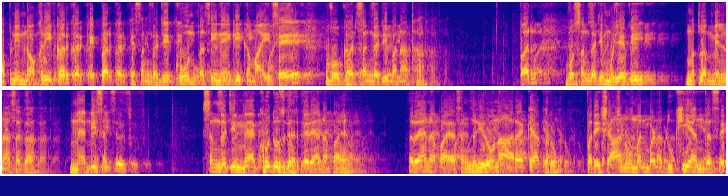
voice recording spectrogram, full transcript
अपनी नौकरी कर करके कर करके संगत जी, खून पसीने की कमाई से वो घर संगत जी बना था। पर वो संगत जी मुझे भी मतलब मिल ना सका। मैं भी संगत जी, मैं खुद उस घर पे रहना पाया। रह ना पाया संगत जी रोना आ रहा है, क्या करूँ? परेशान हूँ, मन बड़ा दुखी है अंदर से।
